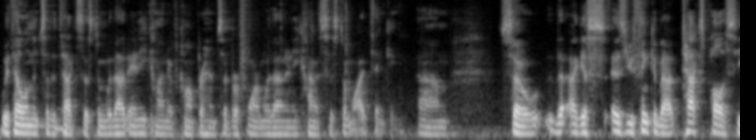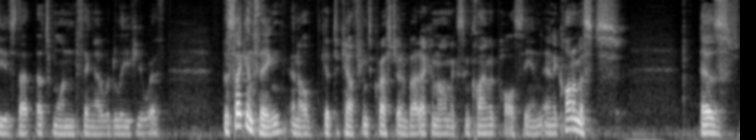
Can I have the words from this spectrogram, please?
with elements of the tax system without any kind of comprehensive reform, without any kind of system-wide thinking. Um, so the, I guess as you think about tax policies, that, that's one thing I would leave you with. The second thing, and I'll get to Catherine's question about economics and climate policy, and, and economists, as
